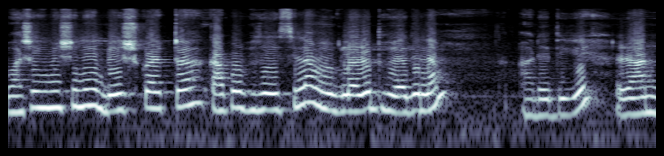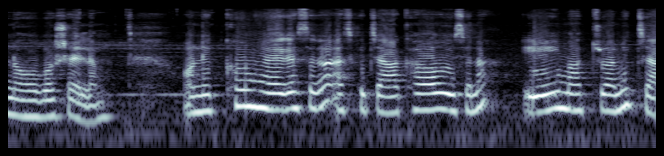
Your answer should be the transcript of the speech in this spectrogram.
ওয়াশিং মেশিনে বেশ কয়েকটা কাপড় ভিজিয়েছিলাম ওইগুলারে ধুয়ে দিলাম। আর এদিকে রান্নাও বসাইলাম। অনেকক্ষণ হয়ে গেছে গা, আজকে চা খাওয়া হয়েছে না। এই মাত্র আমি চা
